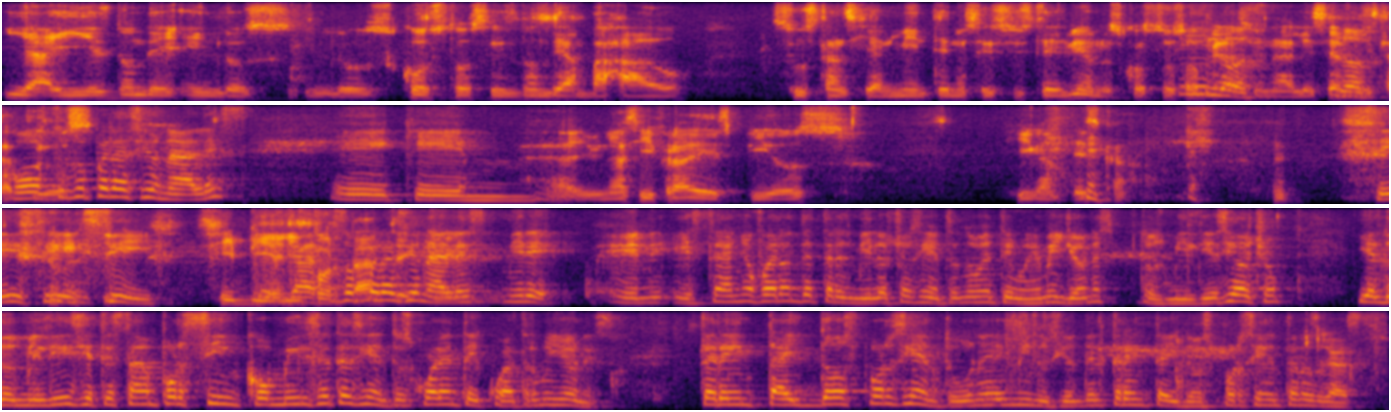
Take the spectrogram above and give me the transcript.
y ahí es donde en los, los costos es donde han bajado sustancialmente, no sé si ustedes vieron los costos operacionales. Los, los costos operacionales eh, que... Hay una cifra de despidos gigantesca. Sí, sí, sí. sí, bien Los gastos operacionales, mire, en este año fueron de 3.899 millones, 2018, y el 2017 estaban por 5.744 millones. 32%, una disminución del 32% en los gastos.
